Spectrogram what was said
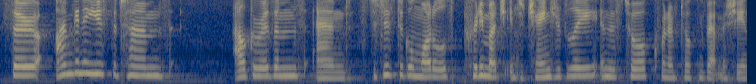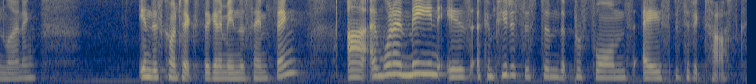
So I'm going to use the terms algorithms and statistical models pretty much interchangeably in this talk when I'm talking about machine learning. In this context, they're going to mean the same thing. Uh, and what I mean is a computer system that performs a specific task.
